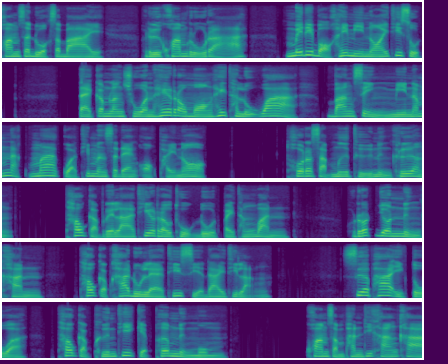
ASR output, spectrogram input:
ความสะดวกสบาย หรือความหรูหรา ไม่ได้บอกให้มีน้อยที่สุด แต่กำลังชวนให้เรามองให้ทะลุว่า บางสิ่งมีน้ำหนักมากกว่าที่มันแสดงออกภายนอก โทรศัพท์มือถือหนึ่งเครื่อง เท่ากับเวลาที่เราถูกดูดไปทั้งวัน รถยนต์หนึ่งคัน เท่ากับค่าดูแลที่เสียดายทีหลัง เสื้อผ้าอีกตัว เท่ากับพื้นที่เก็บเพิ่มหนึ่งมุม ความสัมพันธ์ที่ค้างคา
